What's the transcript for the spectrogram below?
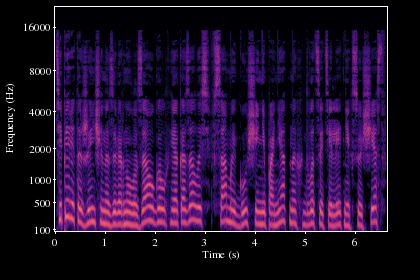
Теперь эта женщина завернула за угол и оказалась в самой гуще непонятных двадцатилетних существ,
